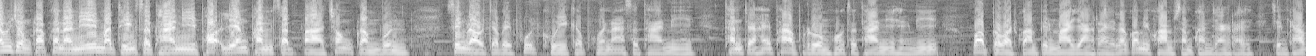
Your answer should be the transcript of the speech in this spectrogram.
านผู้ชมครับขณะนี้มาถึงสถานีเพาะเลี้ยงพันธุ์สัตว์ป่าช่องกำบลซึ่งเราจะไปพูดคุยกับหัวหน้าสถานี ท่านจะให้ภาพรวมของสถานีแห่งนี้ ว่าประวัติความเป็นมาอย่างไร แล้วก็มีความสำคัญอย่างไร เช่นครับ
